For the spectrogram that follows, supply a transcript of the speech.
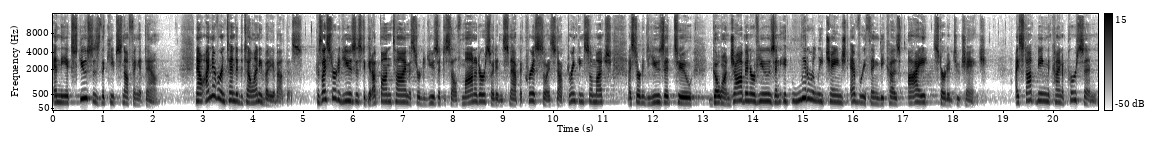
and the excuses that keep snuffing it down. Now, I never intended to tell anybody about this. Because I started to use this to get up on time. I started to use it to self monitor so I didn't snap at Chris, so I stopped drinking so much. I started to use it to go on job interviews, and it literally changed everything because I started to change. I stopped being the kind of person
